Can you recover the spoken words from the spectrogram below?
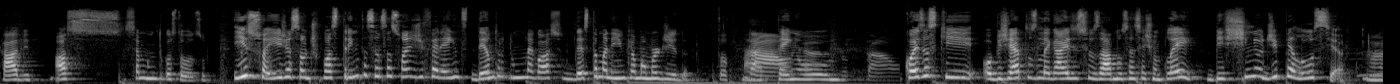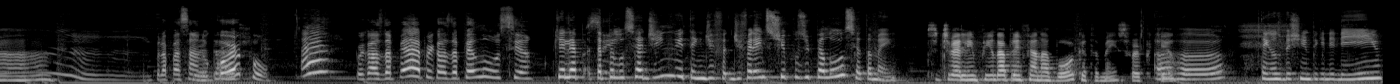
Sabe? Nossa, isso é muito gostoso. Isso aí já são, tipo, umas 30 sensações diferentes dentro de um negócio desse tamaninho que é uma mordida. Total. Ah, tem o- total. Coisas que. Objetos legais de se usar no Sensation Play: bichinho de pelúcia. Ah, Hum, pra passar no Verdade. corpo? É. Por causa da, é, por causa da pelúcia. Porque ele é, é Sim. peluciadinho e tem dif- diferentes tipos de pelúcia também. se tiver limpinho, dá pra enfiar na boca também, se for pequeno. Aham. Tem os bichinhos pequenininhos.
